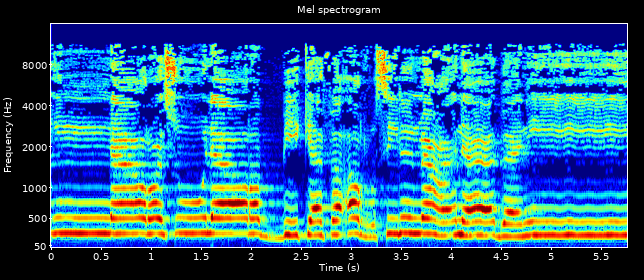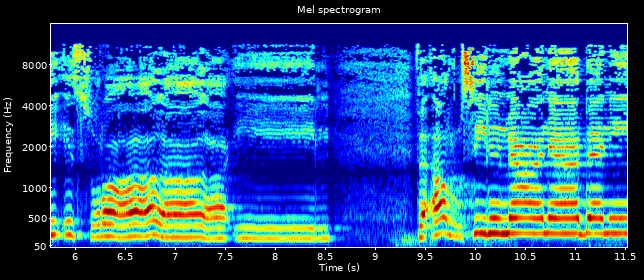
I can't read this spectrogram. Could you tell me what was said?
إنا رسولا ربك فأرسل معنا بني إسرائيل. فأرسل معنا بني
